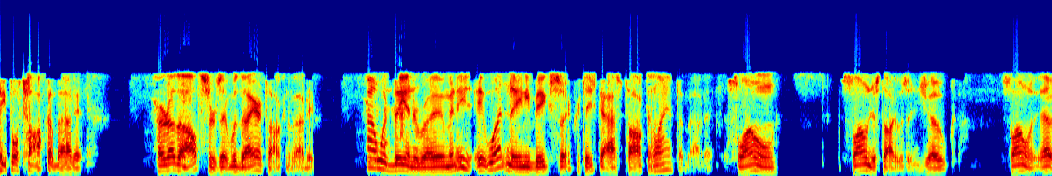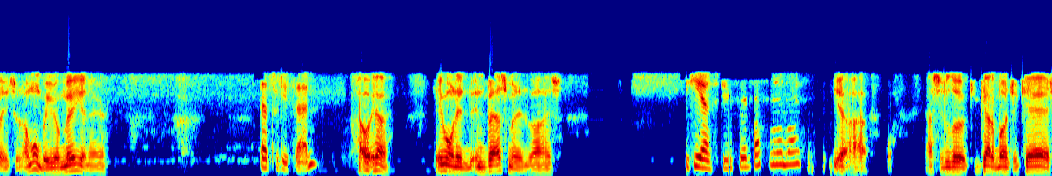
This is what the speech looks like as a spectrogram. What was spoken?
people talk about it. Heard other officers that were there talking about it. I would be in the room, and he, it wasn't any big secret. These guys talked and laughed about it. Sloan, Sloan just thought it was a joke. Sloan, he said, "I'm gonna be a millionaire." That's what he said. Oh yeah, he wanted investment advice. He asked you for investment advice? Yeah, I, I said, "Look, you got a bunch of cash.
